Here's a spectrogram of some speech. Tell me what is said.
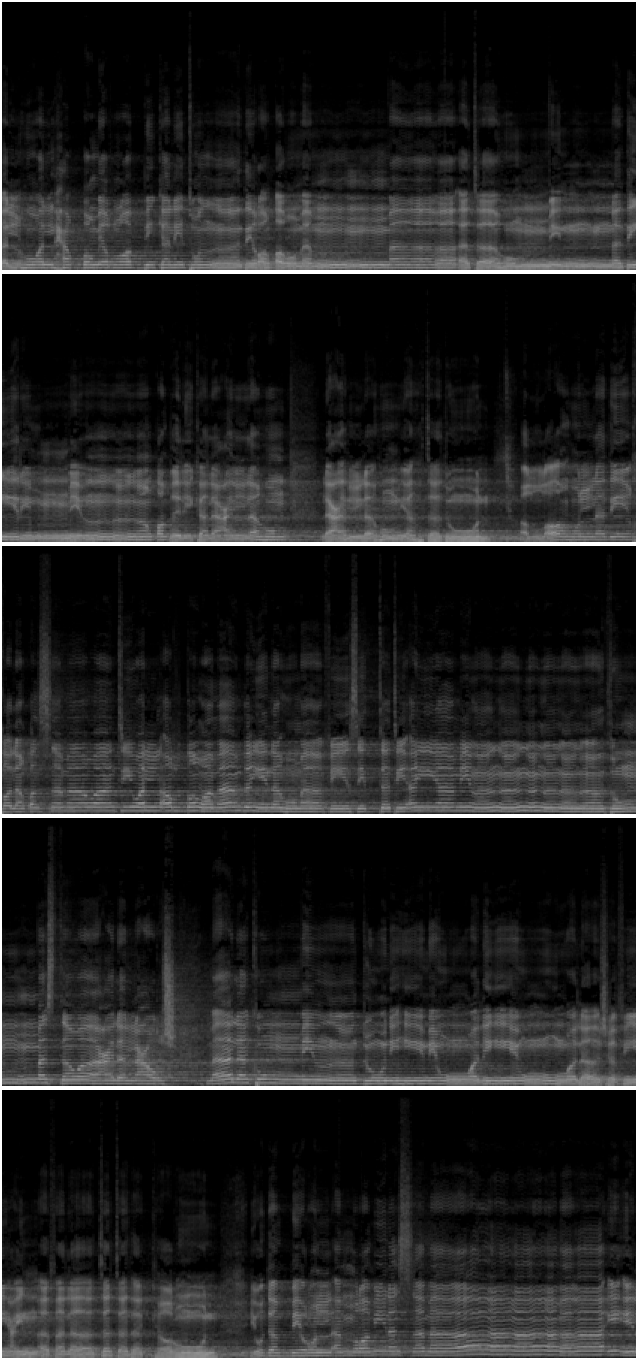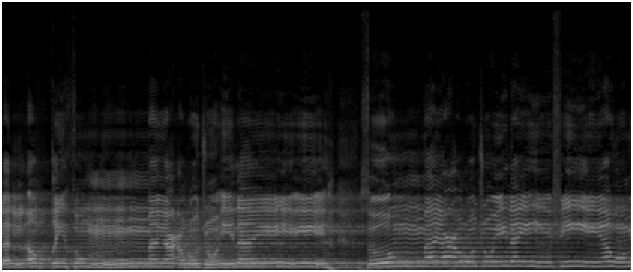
بل هو الحق من ربك لتنذر قوما ما أتاهم من نذير من قبلك لعلهم لعلهم يهتدون. الله الذي خلق السماوات والأرض وما بينهما في ستة أيام ثم استوى على العرش. ما لكم من دونه من ولي ولا شفيع أفلا تتذكرون يدبر الأمر من السماء إلى الأرض ثم يعرج إليه ثم يعرج إليه في يوم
